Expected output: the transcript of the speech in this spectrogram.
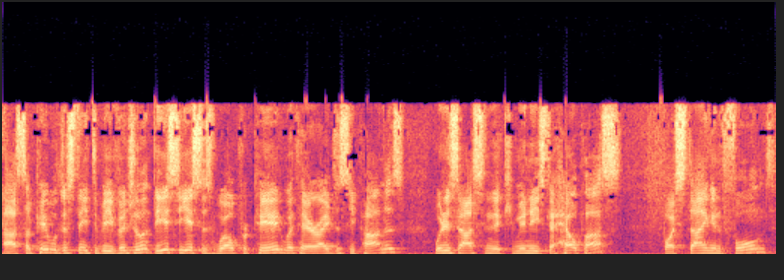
Uh, so people just need to be vigilant. The SES is well prepared with our agency partners. We're just asking the communities to help us by staying informed.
